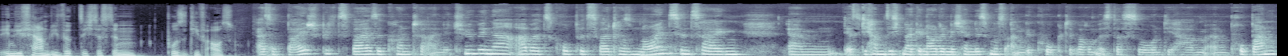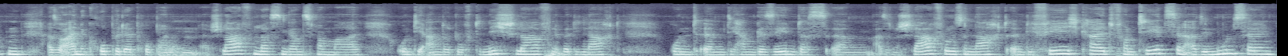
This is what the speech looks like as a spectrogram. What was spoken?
Inwiefern, wie wirkt sich das denn positiv aus? Also beispielsweise konnte eine Tübinger Arbeitsgruppe 2019 zeigen, ähm, also die haben sich mal genau den Mechanismus angeguckt, warum ist das so? Und die haben ähm, Probanden, also eine Gruppe der Probanden äh, schlafen lassen, ganz normal, und die andere durfte nicht schlafen über die Nacht. Und ähm, die haben gesehen, dass ähm, also eine schlaflose Nacht ähm, die Fähigkeit von T-Zellen, also Immunzellen,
